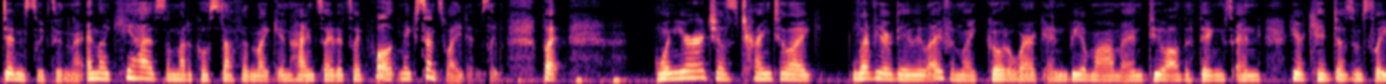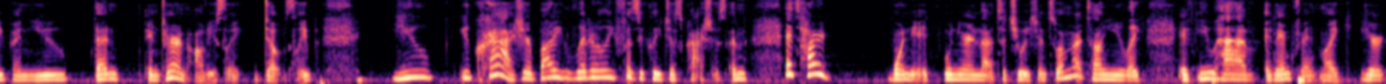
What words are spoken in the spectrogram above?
didn't sleep through the night. And like he has some medical stuff and like in hindsight it's like, well, it makes sense why he didn't sleep. But when you're just trying to like live your daily life and like go to work and be a mom and do all the things and your kid doesn't sleep and you then in turn obviously don't sleep, you you crash. Your body literally physically just crashes. And it's hard when it, when you're in that situation. So I'm not telling you like if you have an infant like you're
